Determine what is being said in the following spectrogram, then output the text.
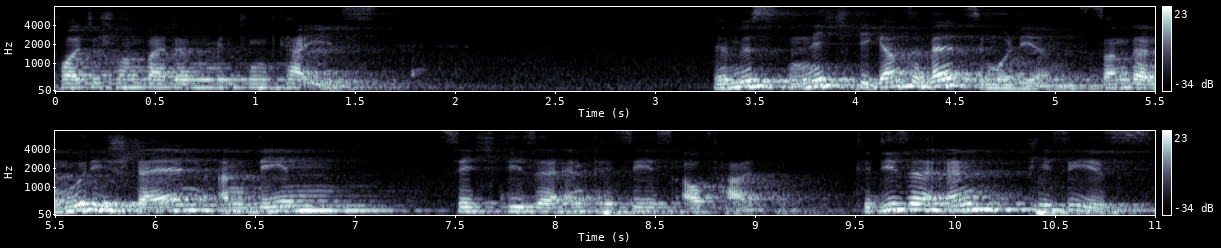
heute schon bei den, mit den KIs. Wir müssten nicht die ganze Welt simulieren, sondern nur die Stellen, an denen sich diese NPCs aufhalten. Für diese NPCs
